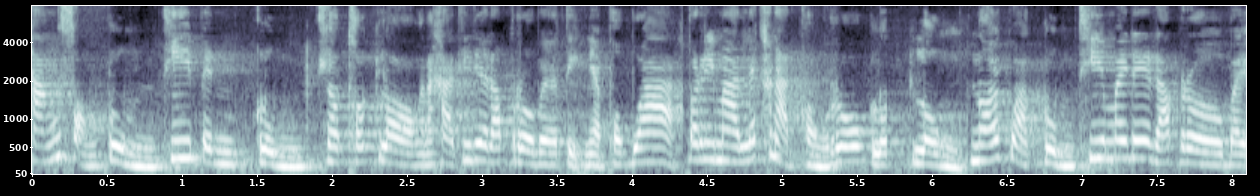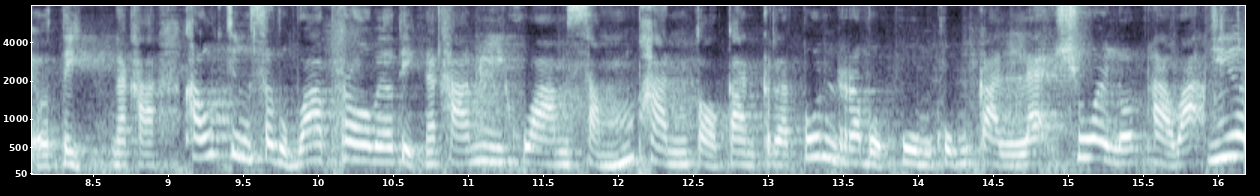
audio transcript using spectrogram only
ทั้ง 2 กลุ่มที่เป็นกลุ่มที่ทดลองนะคะ ที่ได้รับโปรไบโอติกเนี่ยพบว่าปริมาณและขนาดของโรคลดลง น้อยกว่ากลุ่มที่ไม่ได้รับโปรไบโอติกนะคะเขาจึงสรุปว่าโปรไบโอติกนะคะมีความสัมพันธ์ต่อการกระตุ้นระบบภูมิคุ้มกัน และช่วยลดภาวะเยื่อ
